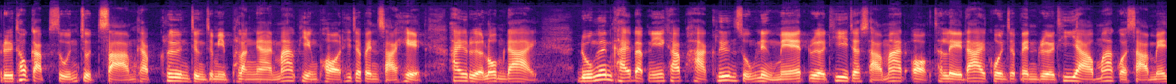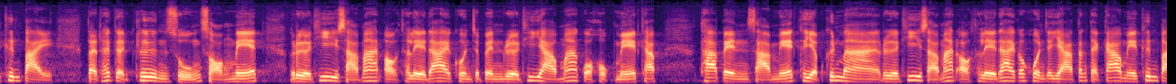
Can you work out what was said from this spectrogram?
หรือเท่ากับ 0.3 ครับคลื่นจึงจะมีพลังงานมากเพียงพอที่จะเป็นสาเหตุให้เรือล่มได้ ดูเงื่อนไขแบบนี้ครับ หากคลื่นสูง 1 เมตร เรือที่จะสามารถออกทะเลได้ควรจะเป็นเรือที่ยาวมากกว่า 3 เมตรขึ้นไป แต่ถ้าเกิดคลื่นสูง 2 เมตร เรือที่สามารถออกทะเลได้ควรจะเป็นเรือที่ยาวมากกว่า 6 เมตรครับ ถ้าเป็น 3 เมตรขยับขึ้นมา เรือที่สามารถออกทะเลได้ก็ควรจะยาวตั้งแต่ 9 เมตรขึ้นไป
